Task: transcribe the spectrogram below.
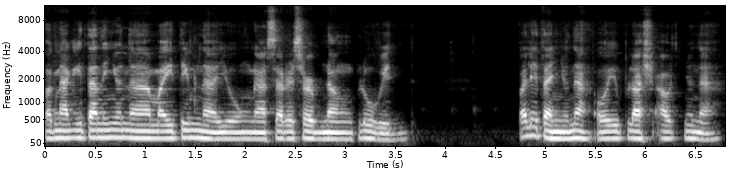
pag nakita ninyo na maitim na yung nasa reserve ng fluid, palitan nyo na o i-flush out nyo na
